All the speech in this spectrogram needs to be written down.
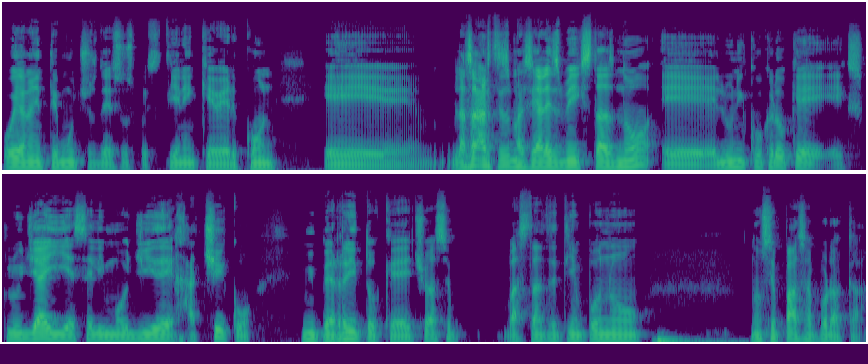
Obviamente muchos de esos pues tienen que ver con eh, las artes marciales mixtas, ¿no? Eh, el único creo que excluye ahí es el emoji de Hachiko, mi perrito, que de hecho hace bastante tiempo no, no se pasa por acá.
